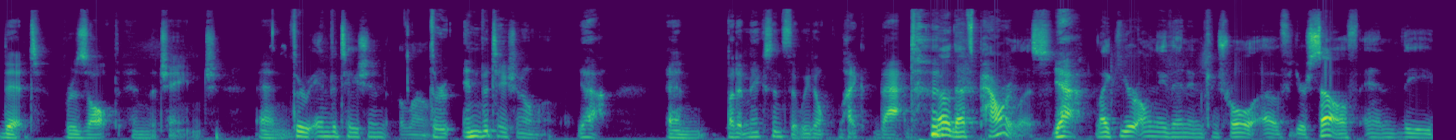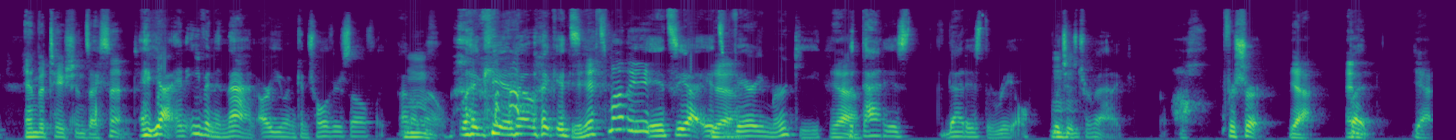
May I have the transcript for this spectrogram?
that result in the change and through invitation alone. through invitation alone. Yeah. And but it makes sense that we don't like that. no, that's powerless. yeah. Like you're only then in control of yourself and the Invitations I sent. and yeah, and even in that, are you in control of yourself? Like I don't Mm. know. Like you know, like it's It's money. it's yeah, it's Yeah. very murky. Yeah. But that is that is the real, which is traumatic. Oh, For sure. yeah. And but yeah.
